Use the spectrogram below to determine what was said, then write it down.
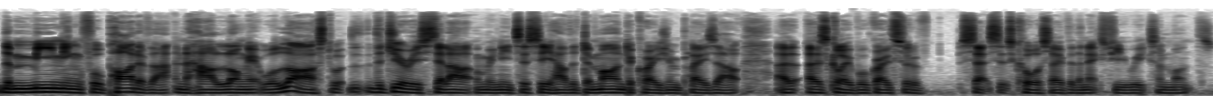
the meaningful part of that and how long it will last, the jury's still out, and we need to see how the demand equation plays out uh, as global growth sort of sets its course over the next few weeks and months.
